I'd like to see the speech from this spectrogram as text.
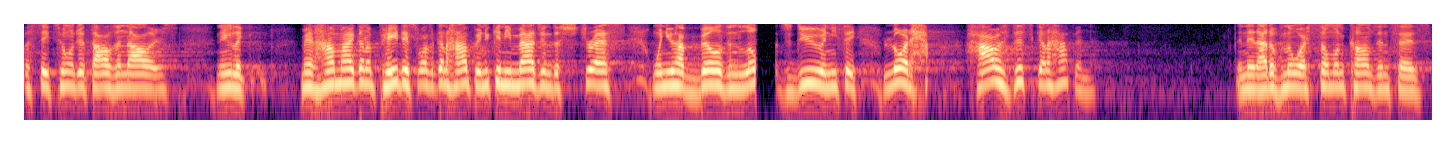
let's say, $200,000. And you're like, man, how am I going to pay this? What's going to happen? You can imagine the stress when you have bills and loans due, and you say, Lord, how, is this going to happen? And then out of nowhere, someone comes and says,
